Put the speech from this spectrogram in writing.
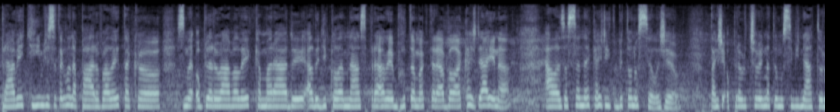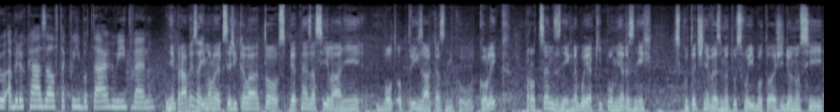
právě tím, že se takhle napárovali, tak eh, jsme obdarovávali kamarády a lidi kolem nás právě botama, která byla každá jiná. Ale zase ne každý by to nosil, že jo. Takže opravdu člověk na to musí být nátoru, aby dokázal v takových botách výjít ven. Mě právě zajímalo, jak jsi říkala, to zpětné zasílání bot od tvých zákazníků. Kolik procent z nich nebo jaký poměr z nich skutečně vezme tu svoji botu, až ji donosí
